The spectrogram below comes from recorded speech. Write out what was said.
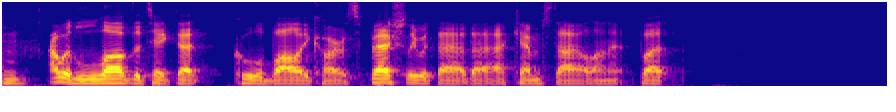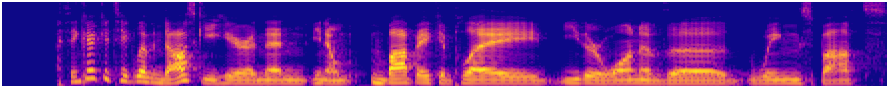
Mm, I would love to take that Koulibaly card, especially with that uh, chem style on it. But I think I could take Lewandowski here, and then you know Mbappe could play either one of the wing spots.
